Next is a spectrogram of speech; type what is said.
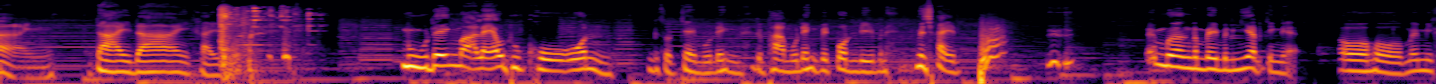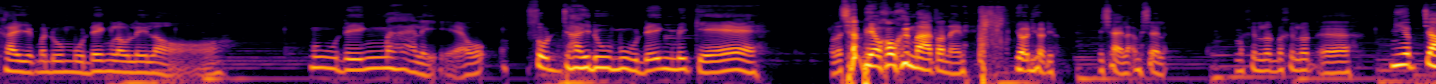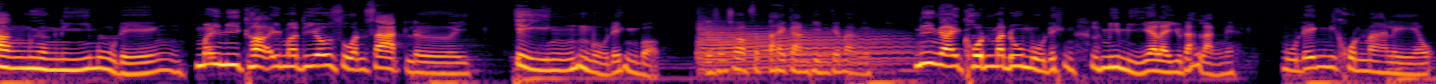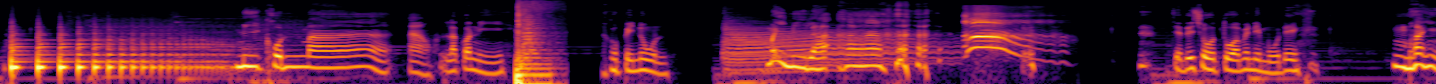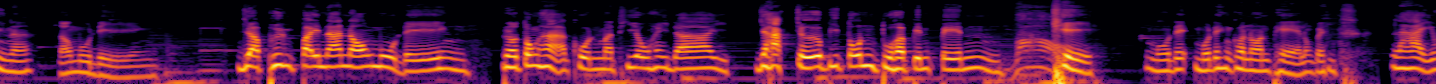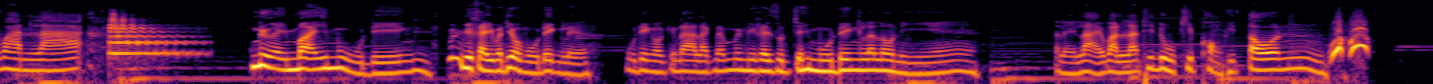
ได้ได้ใครรู้หมูเด้งมาแล้วทุกคนไม่สนใจหมูเด้งเดี๋ยวพาหมูเด้งไปปล้นดีมันยไม่ใช่ไอ้เมืองทำไมมันเงียบจริงเนี่ย โอ้โห ไม่มีใครอยากมาดูหมูเด้งเราเลยเหรอ หมูเด้งมาแล้วสนใจดูหมูเด้งไหม่แกแล้วชัดเพลเขาขึ้นมาตอนไหนเนี่ยเดี๋ยวเดี๋ยวเดี๋ยวไม่ใช่ละไม่ใช่ละมาขึ้นรถมาขึ้นรถเออ เงียบจังเมืองนี้หมูเด้งไม่มีใครมาเที่ยวสวนสัตว์เลย จริงหมูเด้งบอกเดี๋ยวฉันชอบสไตล์การพิมพ์แกมากเลย นี่ไงคนมาดูหมูเด้งแล้วมีหมีอะไรอยู่ด้านหลังเนี่ย หมูเด้งมีคนมาแล้ว มีคนมา อ้าว แล้วก็หนี แล้วก็ไปนู่น ไม่มีละฮ่าจะได้โชว์ตัวไหม่ในยหมูเด้ง ไม่นะ น้องหมูเด้ง อย่าพึ่งไปนะน้องหมูเด้ง เราต้องหาคนมาเที่ยวให้ได้ อยากเจอพี่ต้นตัวเป็นๆ Wow. เคโมเดโมเดงก็นอนแผ่ลงไปหลายวันละ เหนื่อยไหมหมูเด้งไม่มีใครมาเที่ยวหมูเด้งเลย หมูเด้งออกน่ารักนะ ไม่มีใครสนใจหมูเด้งแล้วเราเนี่ยอะไรหลายวันละที่ดูคลิปของพี่ต้น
